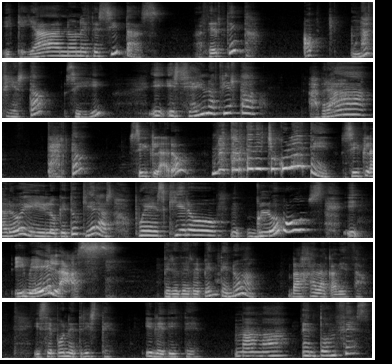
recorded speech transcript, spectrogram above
y que ya no necesitas hacer teta. Oh, ¿Una fiesta? Sí. ¿Y, ¿Y si hay una fiesta, habrá tarta? Sí, claro. ¿Una tarta de Sí, claro, y lo que tú quieras. Pues quiero globos y, y velas. Pero de repente Noah baja la cabeza y se pone triste y le dice, Mamá, entonces,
